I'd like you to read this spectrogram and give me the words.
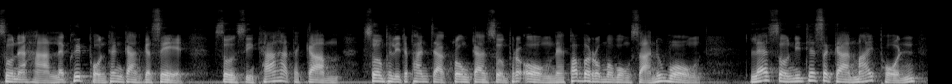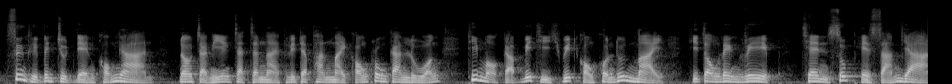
โซนอาหารและพืชผลทางการเกษตร โซนสินค้าหัตถกรรม โซนผลิตภัณฑ์จากโครงการส่วนพระองค์ในพระบรมวงศานุวงศ์และโซนนิทรรศการไม้ผล ซึ่งถือเป็นจุดเด่นของงาน นอกจากนี้ยังจัดจำหน่ายผลิตภัณฑ์ใหม่ของโครงการหลวง ที่เหมาะกับวิถีชีวิตของคนรุ่นใหม่ ที่ต้องเร่งรีบ เช่น ซุปเห็ด3อย่าง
